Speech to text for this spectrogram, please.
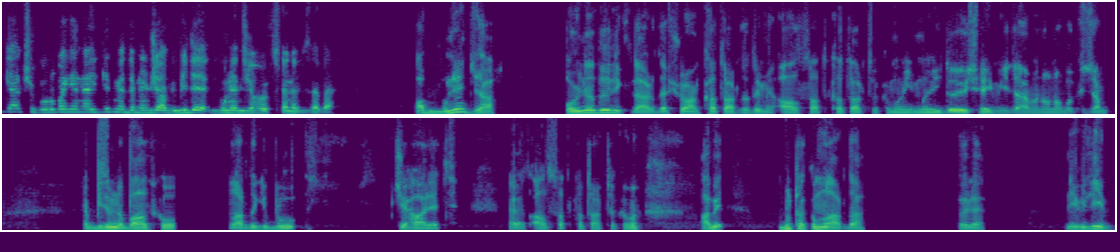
gerçi gruba genel girmeden önce abi bir de bu nece övsene bize be. Abi bu ne ca? Oynadığı liglerde şu an Katar'da değil mi? Alsat Katar takımı mıydı şey miydi hemen ona bakacağım. Ya bizim de bazı konulardaki bu cehalet evet Alsat Katar takımı. Abi bu takımlarda böyle ne bileyim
